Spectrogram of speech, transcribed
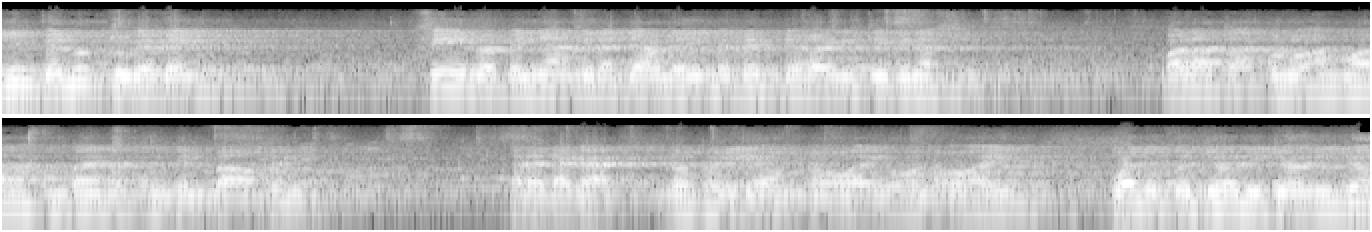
yimɓe luttuɓe ɓen fiilo ɓe ñaamira jawle yimɓe ɓen bi gayri tibi nafsi wala takulu amwalakum baynakum bilbatili kare dagak lotori on ɗo wayi ono o wayi woni ko joni joni jo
